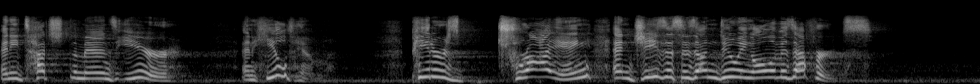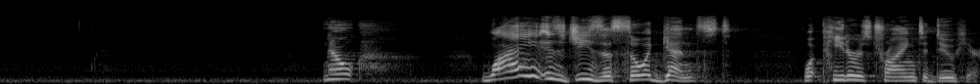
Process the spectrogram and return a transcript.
And he touched the man's ear and healed him. Peter's trying, and Jesus is undoing all of his efforts. Now, why is Jesus so against what Peter is trying to do here.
